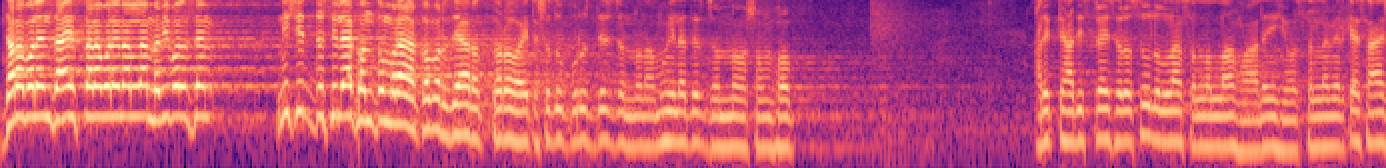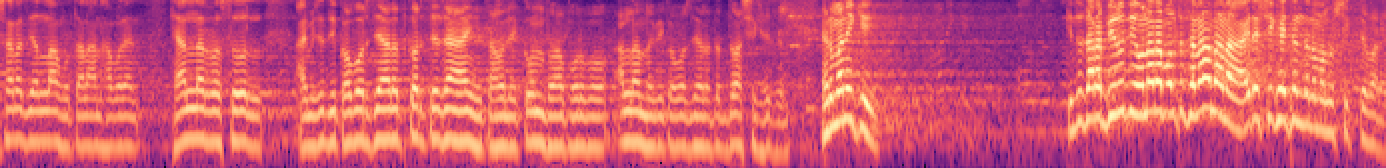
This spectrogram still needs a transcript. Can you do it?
যারা বলেন জায়েজ, তারা বলেন আল্লাহ, নবী বলছেন, নিষিদ্ধ ছিল এখন তোমরা কবর জিয়ারত করো। এটা শুধু পুরুষদের জন্য না, মহিলাদের জন্য সম্ভব আরেকটি হাদিস রয়েছে রসুল্লাহ সাল্লাহ আলহি ওসাল্লামের কাছে আয়সারা দিয়ে আল্লাহ তালানহা বলেন, হে আল্লাহর রসুল, আমি যদি কবর জিয়ারত করতে যাই, তাহলে কোন দোয়া পড়ব? আল্লাহ নবী কবর জিয়ারতের দোয়া শিখেছেন এর মানে কি? কিন্তু যারা বিরোধী, ওনারা বলতেছে, না না না, এটা শিখাইছেন যেন মানুষ শিখতে পারে।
